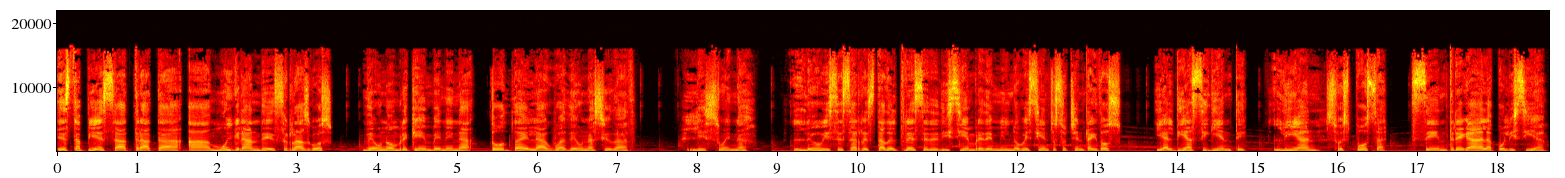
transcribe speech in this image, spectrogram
Esta pieza trata a muy grandes rasgos de un hombre que envenena toda el agua de una ciudad. ¿Le suena? Lewis es arrestado el 13 de diciembre de 1982 y al día siguiente, Lian, su esposa, se entrega a la policía.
